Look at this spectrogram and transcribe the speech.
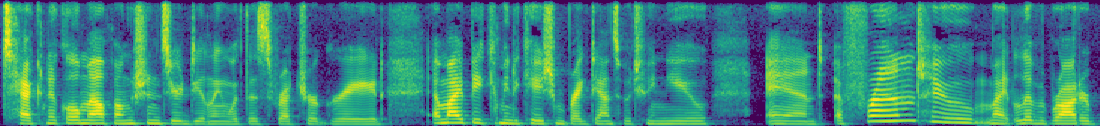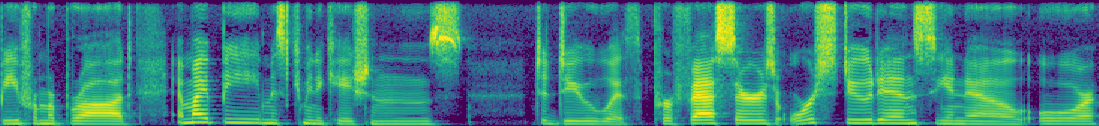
technical malfunctions you're dealing with this retrograde. It might be communication breakdowns between you and a friend who might live abroad or be from abroad. It might be miscommunications to do with professors or students, you know, or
